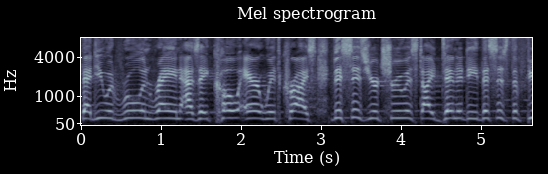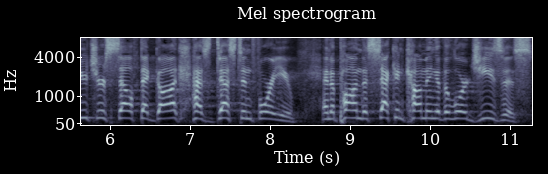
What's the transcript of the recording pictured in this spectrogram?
that you would rule and reign as a co co heir with Christ. This is your truest identity. This is the future self that God has destined for you. And upon the second coming of the Lord Jesus,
